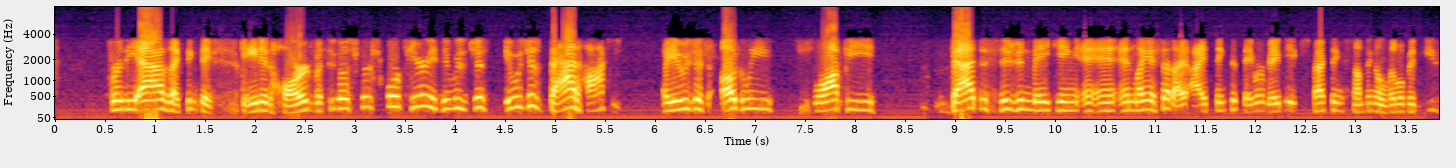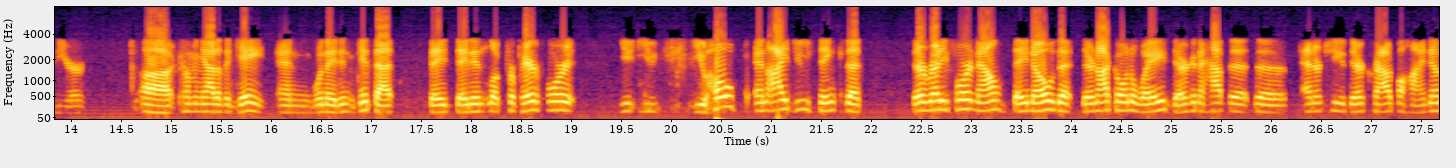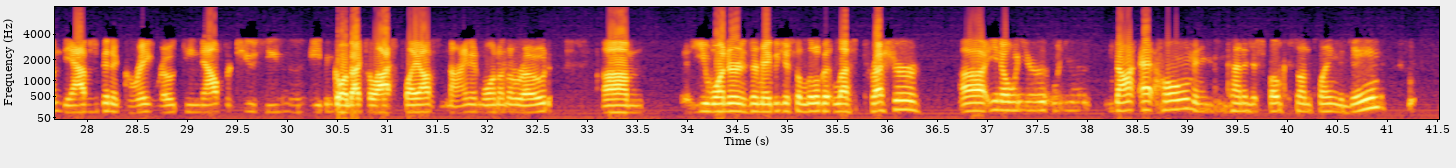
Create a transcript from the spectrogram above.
for the Avs. I think they've skated hard, but through those first four periods, it was just it was just bad hockey. Like it was just ugly, sloppy, bad decision making, and, and like I said, I, I think that they were maybe expecting something a little bit easier uh, coming out of the gate, and when they didn't get that, they they didn't look prepared for it. You you you hope, and I do think that they're ready for it now. They know that they're not going away. They're going to have the the energy of their crowd behind them. The Avs have been a great road team now for two seasons, even going back to last playoffs, nine and one on the road. Um, you wonder is there maybe just a little bit less pressure, uh, you know, when you're when you're not at home and you can kind of just focus on playing the game.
